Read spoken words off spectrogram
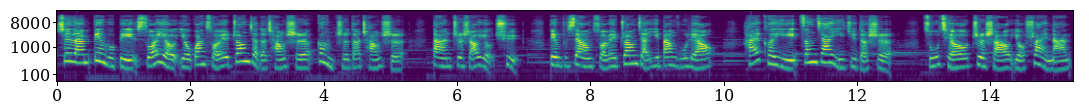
虽然并不比所有有关所谓庄家的常识更值得常识，但至少有趣，并不像所谓庄家一般无聊。还可以增加一句的是，足球至少有帅男，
